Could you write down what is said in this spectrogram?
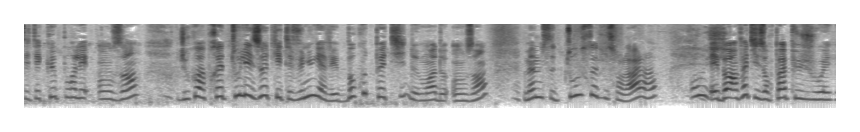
c'était que pour les 11 ans. Du coup, après, tous les autres qui étaient venus, il y avait beaucoup de petits de moins de 11 ans. Même tous ceux qui sont là, là. Et ben, en fait, ils n'ont pas pu jouer.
